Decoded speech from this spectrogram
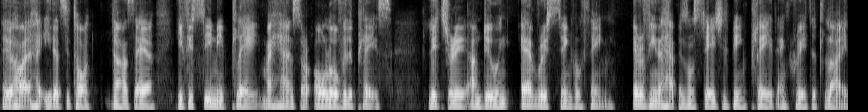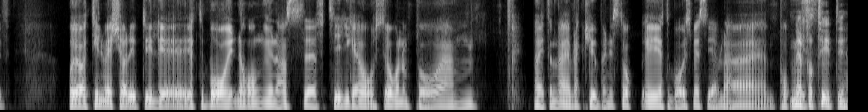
Jag har hittat ett citat där han säger “If you see me play, my hands are all over the place. Literally, I'm doing every single thing. Everything that happens on stage is being played and created live.” Och jag till och med körde upp till eh, Göteborg någon gång under hans eh, tidiga år och såg honom på, um, vad heter den där jävla klubben i, Stock i Göteborg som är så jävla uh, poppis? Nefertiti.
